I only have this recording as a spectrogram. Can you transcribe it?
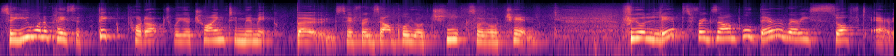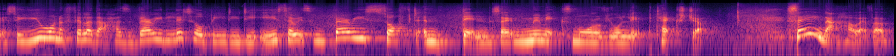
So you want to place a thick product where you're trying to mimic bone. So for example, your cheeks or your chin. For your lips, for example, they're a very soft area. So you want a filler that has very little BDDE, so it's very soft and thin, so it mimics more of your lip texture. Saying that, however,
